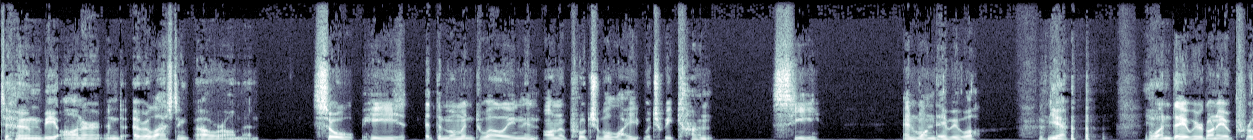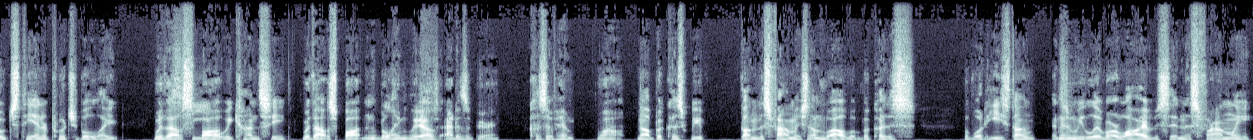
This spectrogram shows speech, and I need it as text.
to whom be honor and everlasting power. Amen. So he's at the moment dwelling in unapproachable light, which we can't see. And one day we will. Yeah. Yeah. One day we're going to approach the unapproachable light, Without spot, we can't see without spot and blameless Yeah. at his appearing. because of him. Wow. Not because we've done this family stuff Mm. well, but because of what he's done. And so Mm. we live our lives in this family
